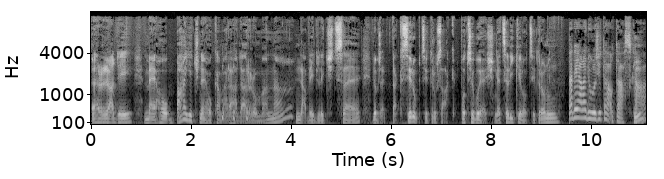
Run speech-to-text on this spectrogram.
rady mého báječného kamaráda Romana na vidličce. Dobře, tak syrup citrusák. Potřebuješ necelý kilo citronů, Tady je ale důležitá otázka. Hmm?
